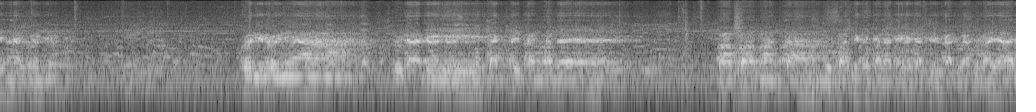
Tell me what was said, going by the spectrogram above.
Santai ini. Sudah disaksikan oleh Bapak mantan Bupati Kepala Daerah Tingkat Dua Selayar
